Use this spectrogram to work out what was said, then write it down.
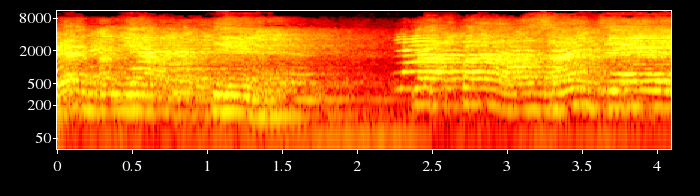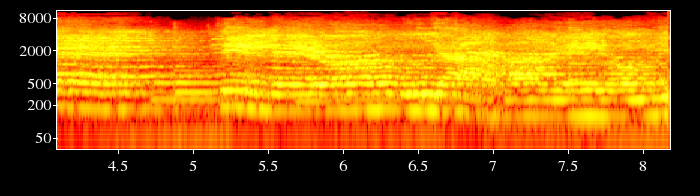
လက်မမြအပြင်လှပဆိုင်ကျဲတင်လေတော်မူကြပါလေကုန်၏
